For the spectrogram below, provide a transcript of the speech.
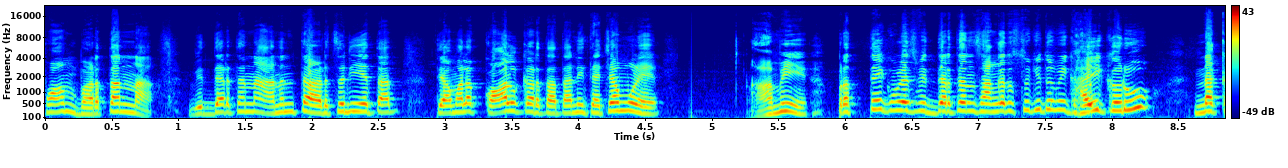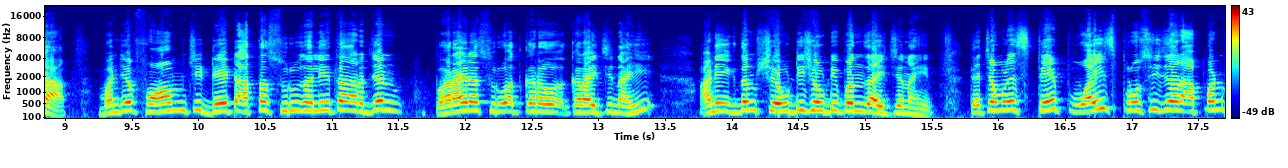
फॉर्म भरताना विद्यार्थ्यांना अनंत अडचणी येतात ते आम्हाला कॉल करतात आणि त्याच्यामुळे आम्ही प्रत्येक वेळेस विद्यार्थ्यांना सांगत असतो की तुम्ही घाई करू नका. म्हणजे फॉर्मची डेट आता सुरू झाली तर अर्जंट भरायला सुरुवात कर करायची नाही आणि एकदम शेवटी शेवटी पण जायचे नाही. त्याच्यामुळे स्टेप वाईज प्रोसिजर आपण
